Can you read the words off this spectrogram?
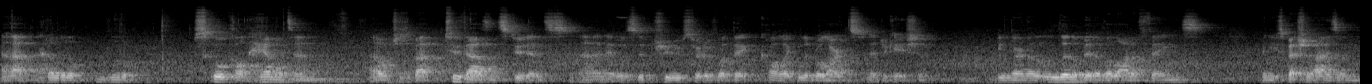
uh, at a little little school called Hamilton, uh, which is about 2,000 students, and it was a true sort of what they call like liberal arts education. You learn a little bit of a lot of things, and you specialize in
